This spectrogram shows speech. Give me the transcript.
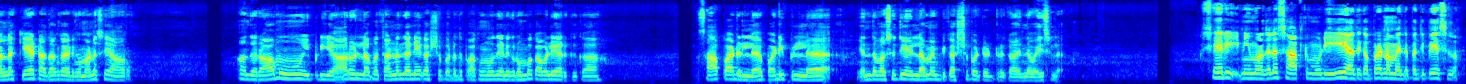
நல்லா கேட்டாதாங்க எனக்கு மனசே ஆறும். அந்த ராமும் இப்படி யாரும் இல்லாமல் தன்னந்தனியாக கஷ்டப்படுறது பார்க்கும்போது எனக்கு ரொம்ப கவலையாக இருக்குக்கா. சாப்பாடு இல்லை படிப்பு இல்லை எந்த வசதியும் இல்லாமல் இப்படி கஷ்டப்பட்டுட்டு இருக்கா இந்த வயசில். சரி நீ முதல்ல சாப்பிட்டு முடி அதுக்கப்புறம் நம்ம இதை பற்றி பேசலாம்.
